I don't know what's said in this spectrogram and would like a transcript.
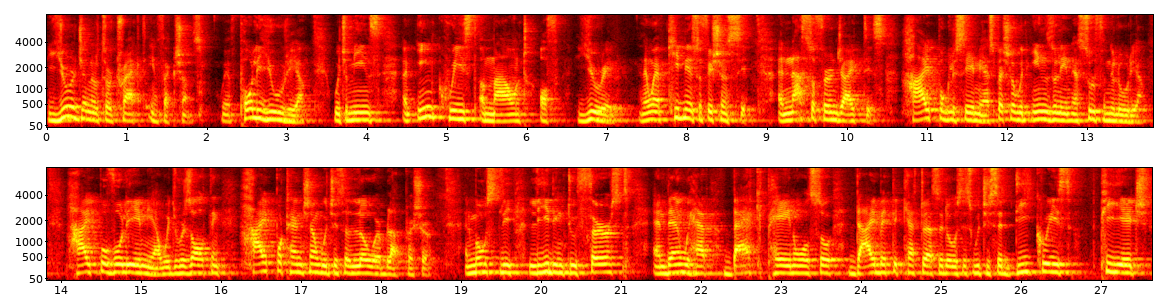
urogenital tract infections. We have polyuria, which means an increased amount of urine. And then we have kidney insufficiency, and nasopharyngitis, hypoglycemia, especially with insulin and sulfonylurea, hypovolemia, with resulting hypotension, which is a lower blood pressure, and mostly leading to thirst. And then we have back pain also, diabetic ketoacidosis, which is a decreased pH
